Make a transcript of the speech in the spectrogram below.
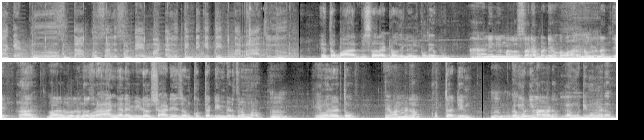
ప్యాకెట్లు సుతా పుసలు సొంటే మాటలు తిండికి తిమ్మ రాజులు. ఎంత బాగా అనిపిస్తారా ఇట్లా వదిలి వెళ్ళిపోతే చెప్పు ఆ, నేను మళ్ళీ వస్తాను ఒక వారం రోజులు అంతే? వారం రోజులు రాగానే వీడియోలు స్టార్ట్ చేద్దాం కొత్త టీం పెడుతున్నాం మనం. ఏమని పెడతాం ఏమని పెడదాం? కొత్త టీం గంగు టీం అని పెడదాం. గంగు టీం అని పెడదాం.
